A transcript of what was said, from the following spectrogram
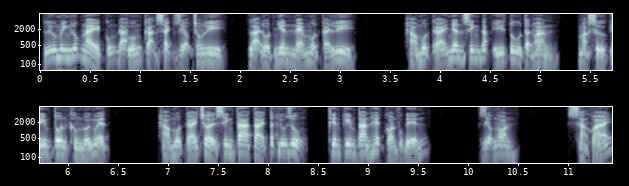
Lưu minh lúc này cũng đã uống cạn sạch rượu trong ly, lại đột nhiên ném một cái ly. Hào một cái nhân sinh đắc ý tu tận hoan mặc sử kim tôn không đối nguyện. Hào một cái trời sinh ta tài tất hữu dụng, thiên kim tan hết còn phục đến. Rượu ngon. Sảng khoái.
